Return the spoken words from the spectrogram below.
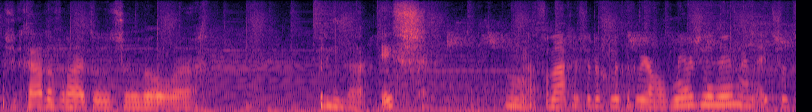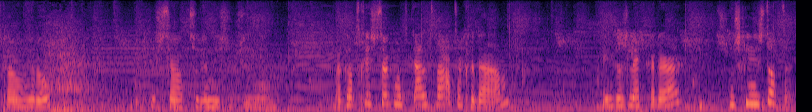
Dus ik ga ervan uit dat het zo wel eh, prima is. Nou, vandaag is er gelukkig weer wat meer zin in en eet ze het gewoon weer op. Gisteren had ze er niet zo zin in. Maar ik had gisteren ook met koud water gedaan. Ik dat is lekkerder. Dus misschien is dat het.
